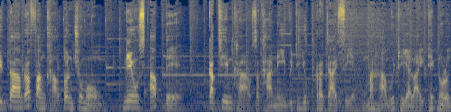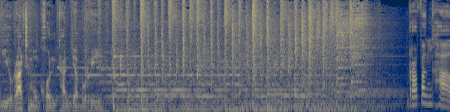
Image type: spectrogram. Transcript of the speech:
ติดตามรับฟังข่าวต้นชั่วโมง News Update กับทีมข่าวสถานีวิทยุกระจายเสียงมมหาวิทยาลัยเทคโนโลยีราชมงคลธัญบุรี รับฟังข่าว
